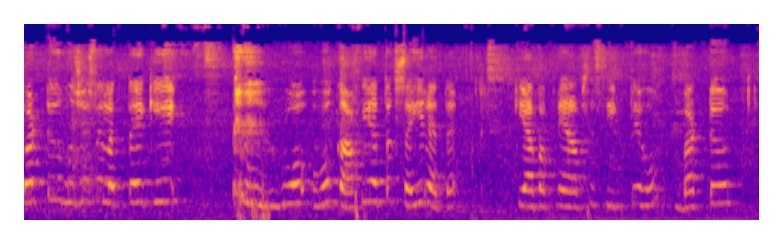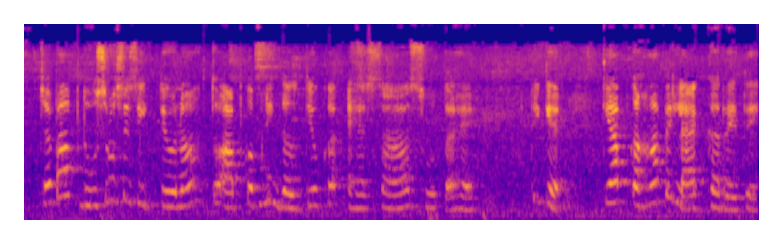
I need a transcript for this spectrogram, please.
बट मुझे ऐसा लगता है कि वो वो काफ़ी हद तक सही रहता है। कि आप अपने आप से सीखते हो बट जब आप दूसरों से सीखते हो ना तो आपको अपनी गलतियों का एहसास होता है। ठीक है? कि आप कहाँ पे लैक कर रहे थे?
